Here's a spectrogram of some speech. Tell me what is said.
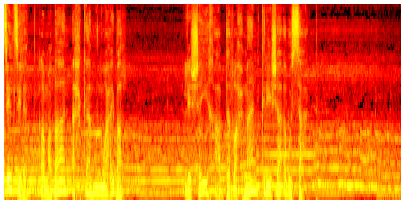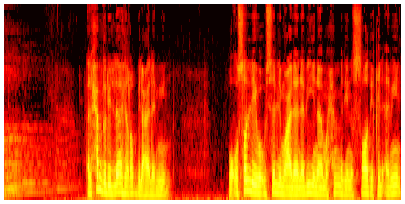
سلسلة رمضان أحكام وعبر للشيخ عبد الرحمن كريشة أبو السعد. الحمد لله رب العالمين وأصلي وأسلم على نبينا محمد الصادق الأمين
